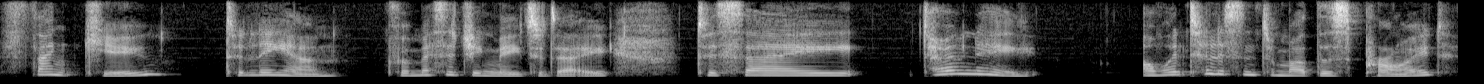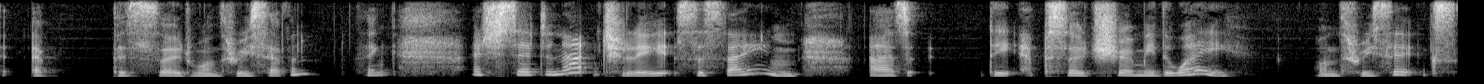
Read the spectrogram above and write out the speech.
thank you to Leanne for messaging me today to say, Tony, I went to listen to Mother's Pride, episode 137, I think. And she said, and actually, it's the same as the episode Show Me the Way, 136.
